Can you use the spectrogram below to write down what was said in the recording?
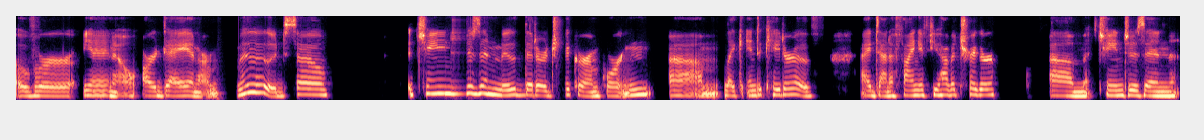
over, you know, our day and our mood. So changes in mood that are trigger important, um, like indicator of identifying if you have a trigger. Um, changes in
